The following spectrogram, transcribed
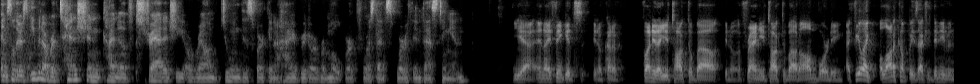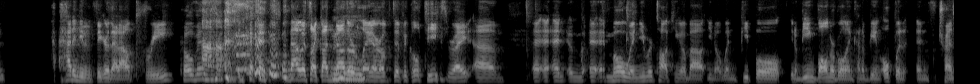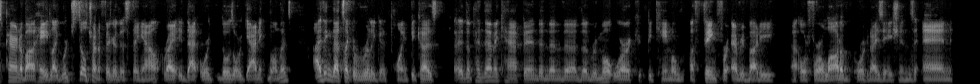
And so there's even a retention kind of strategy around doing this work in a hybrid or remote workforce that's worth investing in. Yeah, and I think it's you know kind of funny that you talked about you know Fran, you talked about onboarding. I feel like a lot of companies actually didn't even hadn't even figured that out pre-COVID. Uh-huh. now it's like another mm-hmm. layer of difficulties, right? Um, and, and, and Mo, when you were talking about, you know, when people, you know, being vulnerable and kind of being open and transparent about, hey, like we're still trying to figure this thing out, right? That or those organic moments. I think that's like a really good point because uh, the pandemic happened and then the the remote work became a, a thing for everybody uh, or for a lot of organizations and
